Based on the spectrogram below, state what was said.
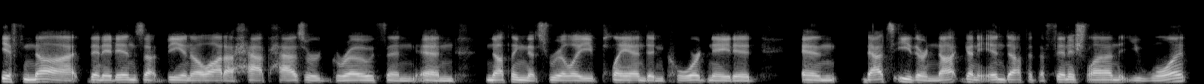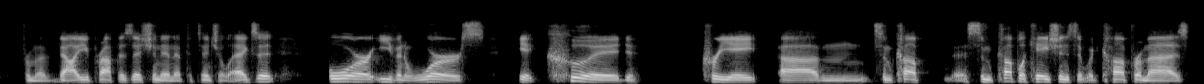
If not, then it ends up being a lot of haphazard growth and and nothing that's really planned and coordinated. And that's either not going to end up at the finish line that you want from a value proposition and a potential exit, or even worse, it could create um, some comp- some complications that would compromise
